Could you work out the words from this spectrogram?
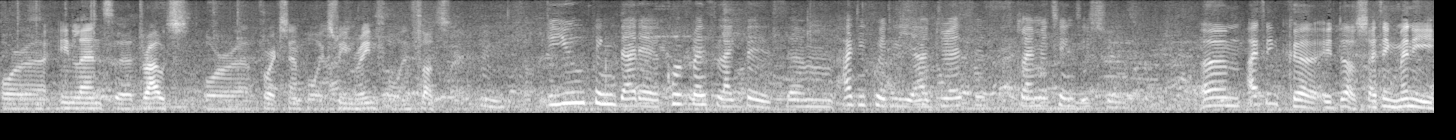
or inland droughts or, for example, extreme rainfall and floods. Do you think that a conference like this um, adequately addresses climate change issues? Um, I think uh, it does. I think many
